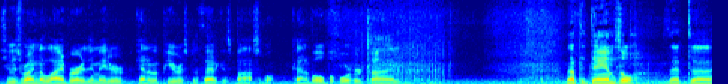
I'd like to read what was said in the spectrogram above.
She was running the library. They made her kind of appear as pathetic as possible, kind of old before her time. Not the damsel that uh,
